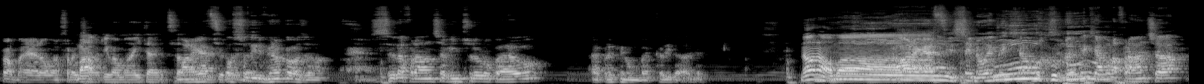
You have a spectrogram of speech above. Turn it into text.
Vabbè, no, la Francia Ma- non arriva mai terza. Ma ragazzi, posso dirvi una cosa? Se la Francia vince l'europeo è perché non becca l'Italia. No, no, ma... No, ragazzi, se noi becchiamo, se noi Uh. becchiamo la Francia,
